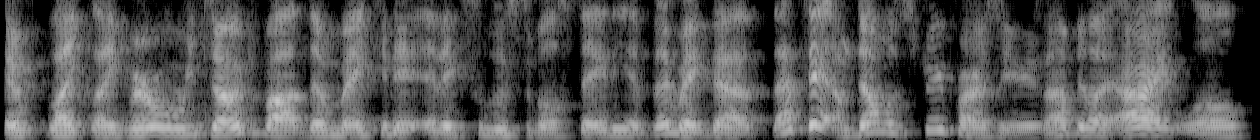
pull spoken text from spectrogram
if like like remember we talked about them making it an exclusive on Stadia, if they make that, that's it. I'm done with the Street Fighter series. I'll be like, all right, well,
